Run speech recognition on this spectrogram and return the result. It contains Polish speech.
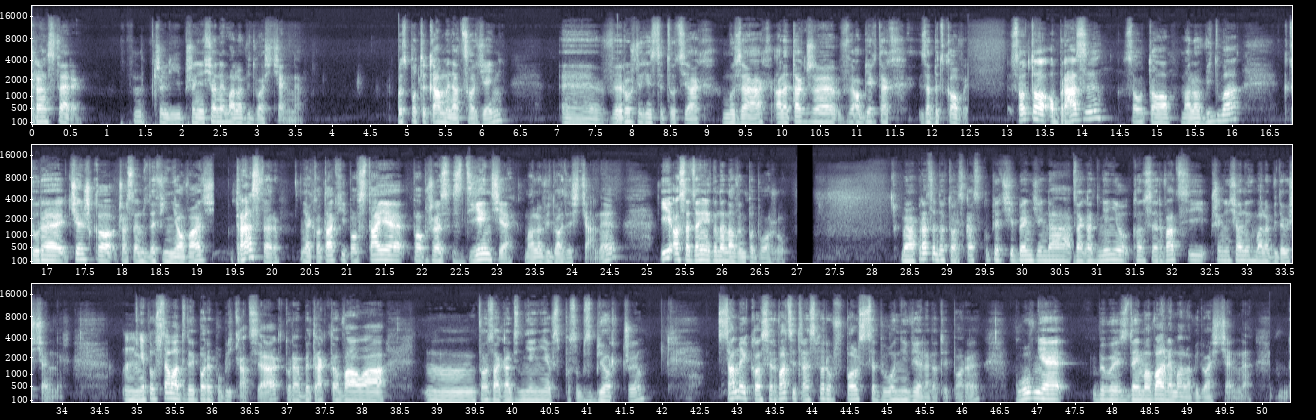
Transfery, czyli przeniesione malowidła ścienne. Spotykamy na co dzień e, w różnych instytucjach, muzeach, ale także w obiektach zabytkowych. Są to obrazy, są to malowidła, które ciężko czasem zdefiniować. Transfer jako taki powstaje poprzez zdjęcie malowidła ze ściany i osadzenie go na nowym podłożu. Moja praca doktorska skupiać się będzie na zagadnieniu konserwacji przeniesionych malowideł ściennych. Mm, Nie powstała do tej pory publikacja, która by traktowała mm, to zagadnienie w sposób zbiorczy. Samej konserwacji transferów w Polsce było niewiele do tej pory. Głównie były zdejmowane malowidła ścienne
